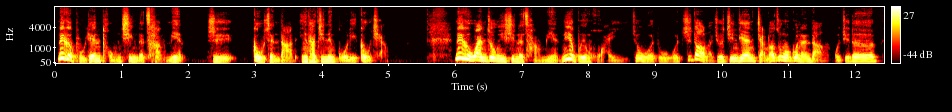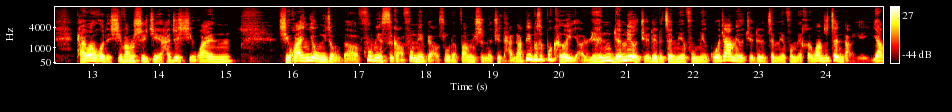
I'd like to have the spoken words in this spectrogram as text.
那个普天同庆的场面是够盛大的，因为他今天国力够强。那个万众一心的场面，你也不用怀疑。就我我我知道了，就是今天讲到中国共产党，我觉得台湾或者西方世界还是喜欢喜欢用一种的负面思考、负面表述的方式呢去谈它，并不是不可以啊。人人没有绝对的正面负面，国家没有绝对的正面负面，何况是政党也一样。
